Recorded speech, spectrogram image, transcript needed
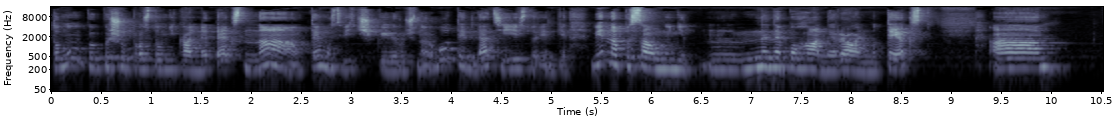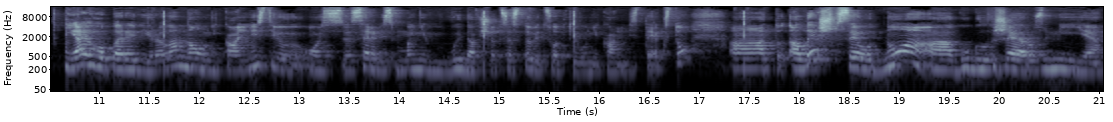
тому пишу просто унікальний текст на тему свічки ручної роботи для цієї сторінки. Він написав мені непоганий реально текст. Я його перевірила на унікальність. Ось сервіс мені видав, що це 100% унікальність тексту. Але ж все одно Google вже розуміє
